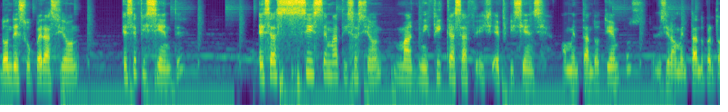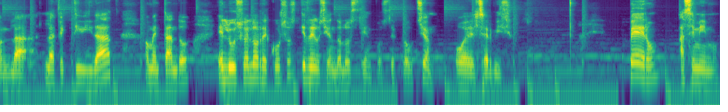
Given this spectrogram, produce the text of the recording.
donde su operación es eficiente, esa sistematización magnifica esa eficiencia, aumentando tiempos, es decir, aumentando, perdón, la, efectividad, aumentando el uso de los recursos y reduciendo los tiempos de producción o del servicio. Pero, asimismo,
